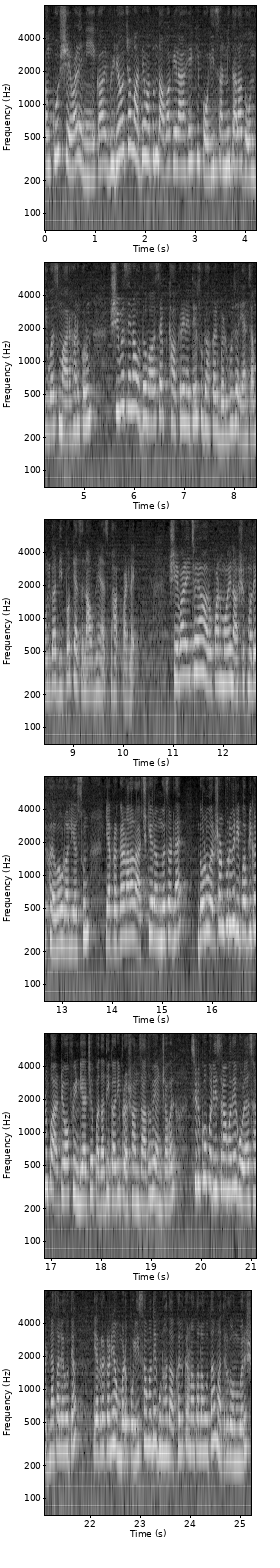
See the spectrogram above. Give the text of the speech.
अंकुश शेवाळेने एका व्हिडिओच्या माध्यमातून दावा केला आहे की पोलिसांनी त्याला दोन दिवस मारहाण करून शिवसेना उद्धव बाळासाहेब ठाकरे नेते सुधाकर बडगुजर यांचा मुलगा दीपक याचं नाव घेण्यास भाग पाडलंय. शेवाळेच्या या आरोपांमुळे नाशिकमध्ये खळबळ उडाली असून या प्रकरणाला राजकीय रंग चढलाय. दोन वर्षांपूर्वी रिपब्लिकन पार्टी ऑफ इंडियाचे पदाधिकारी प्रशांत जाधव यांच्यावर सिडको परिसरामध्ये गोळ्या झाडण्यात आल्या होत्या. या प्रकरणी अंबड पोलिसांमध्ये गुन्हा दाखल करण्यात आला होता. मात्र दोन वर्ष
